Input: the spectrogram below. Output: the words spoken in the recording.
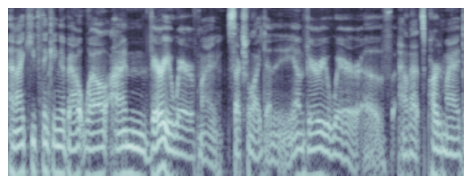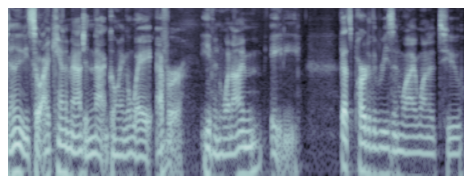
And I keep thinking about, well, I'm very aware of my sexual identity. I'm very aware of how that's part of my identity. So I can't imagine that going away ever, even when I'm 80. That's part of the reason why I wanted to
